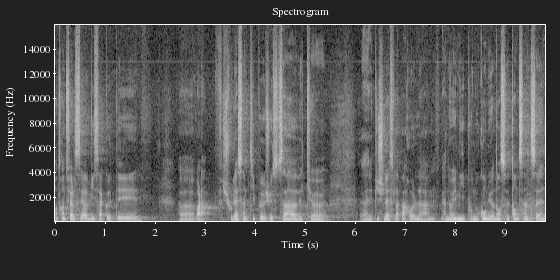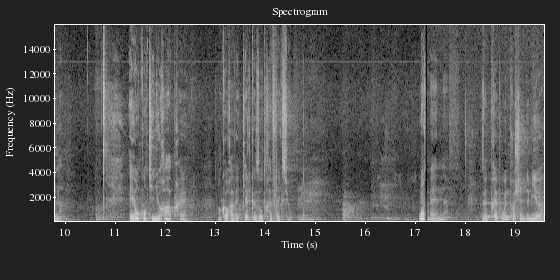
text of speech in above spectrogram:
en train de faire le service à côté euh, Voilà, je vous laisse un petit peu juste ça avec. Euh, et puis je laisse la parole à, Noémie pour nous conduire dans ce temps de Sainte Seine. Et on continuera après, encore avec quelques autres réflexions. Merci. Amen. Vous êtes prêts pour une prochaine demi-heure?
